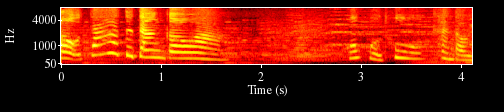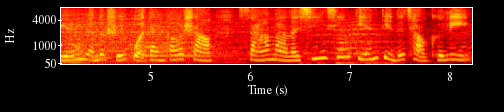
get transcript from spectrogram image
好大的蛋糕啊！火火兔看到圆圆的水果蛋糕上撒满了星星点点的巧克力，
